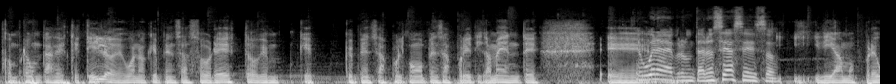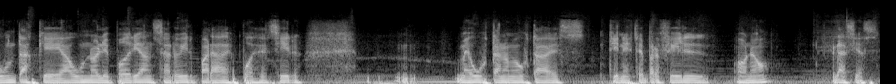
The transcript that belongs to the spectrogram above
con preguntas de este estilo? De bueno, ¿qué pensás sobre esto? ¿Qué, qué, qué pensás, ¿Cómo pensás políticamente? Eh, Qué buena de pregunta, no se hace eso. y, y, digamos preguntas que a uno le podrían servir para después decir "Mm, me gusta, no me gusta, es tiene este perfil o no. Gracias.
